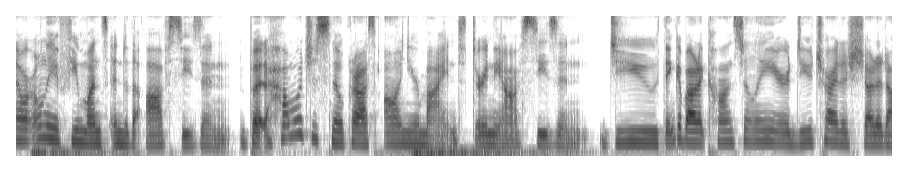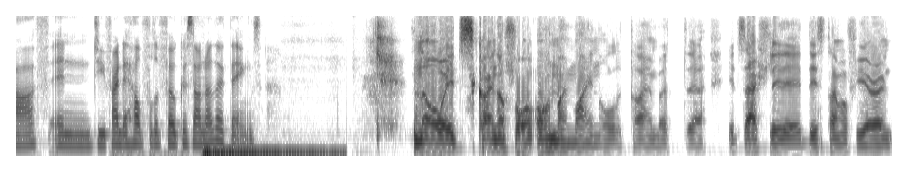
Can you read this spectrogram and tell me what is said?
now we're only a few months into the off season, but how much is snowcross on your mind during the off season? Do you think about it constantly or do you try to shut it off and do you find it helpful to focus on other things? No, it's kind of on my mind all the time, but uh, it's actually uh, this time of year I'm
